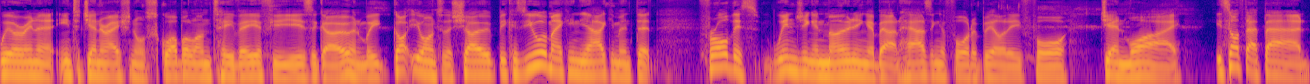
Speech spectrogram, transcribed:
we were in an intergenerational squabble on TV a few years ago, and we got you onto the show because you were making the argument that for all this whinging and moaning about housing affordability for Gen Y, it's not that bad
